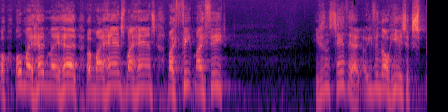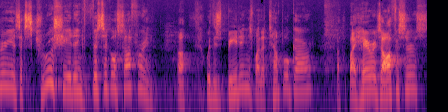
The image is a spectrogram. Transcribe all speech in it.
Oh, oh my head, my head, oh, my hands, my hands, my feet, my feet. He doesn't say that, even though he has experienced excruciating physical suffering uh, with his beatings by the temple guard, uh, by Herod's officers,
